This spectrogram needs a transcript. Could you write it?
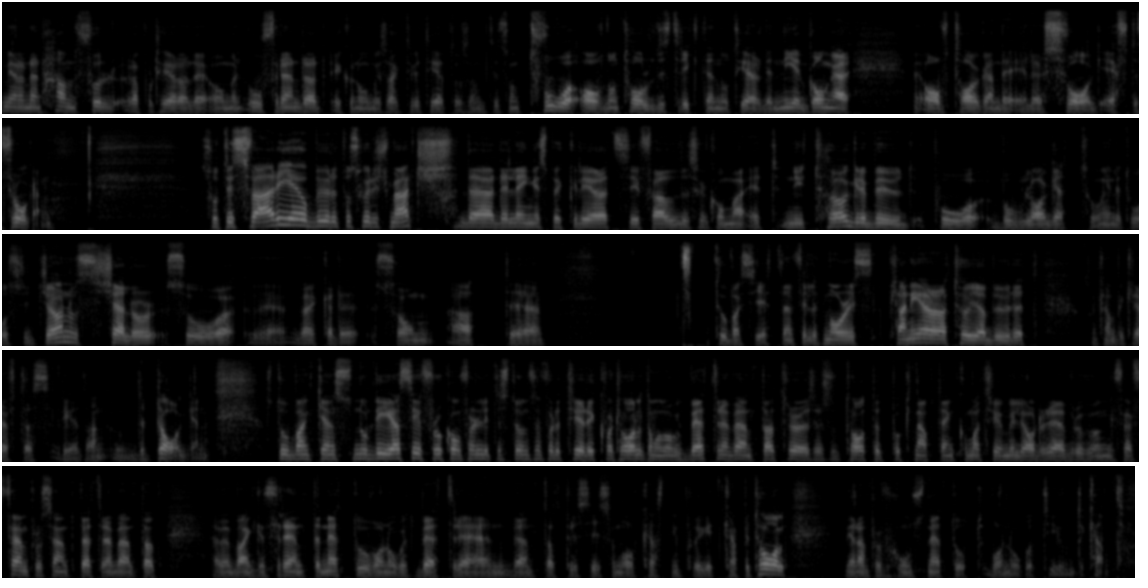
medan en handfull rapporterade om en oförändrad ekonomisk aktivitet och samtidigt som två av de tolv distrikten noterade nedgångar med avtagande eller svag efterfrågan. Så till Sverige och budet på Swedish Match där det länge spekulerats ifall det ska komma ett nytt högre bud på bolaget och enligt Wall Street Journals källor så eh, verkar det som att eh, tobaksjätten Philip Morris planerar att höja budet som kan bekräftas redan under dagen. Storbankens Nordea-siffror kom för en liten stund sedan för det tredje kvartalet. De var något bättre än väntat. Rörelseresultatet på knappt 1,3 miljarder euro var ungefär 5% bättre än väntat. Även bankens räntenetto var något bättre än väntat precis som avkastning på eget kapital medan provisionsnettot var något i underkant.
